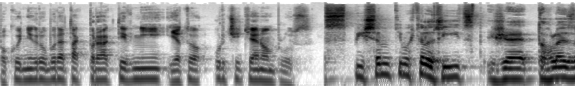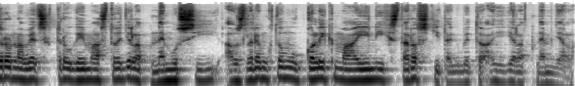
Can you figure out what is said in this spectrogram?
Pokud někdo bude tak proaktivní, je to určitě jenom plus. Spíš jsem tím chtěl říct, že tohle je zrovna věc, kterou Game Master dělat nemusí a vzhledem k tomu, kolik má jiných starostí, tak by to ani dělat neměl.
